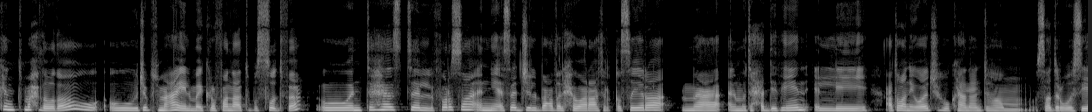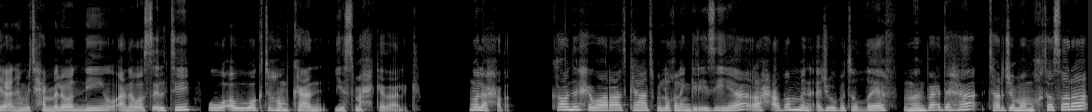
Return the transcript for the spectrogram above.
كنت محظوظة وجبت معي الميكروفونات بالصدفة وانتهزت الفرصة أني أسجل بعض الحوارات القصيرة مع المتحدثين اللي أعطوني وجه وكان عندهم صدر وسيع أنهم يتحملوني وأنا وأسئلتي ووقتهم كان يسمح كذلك. ملاحظة. كون الحوارات كانت باللغة الإنجليزية راح أضمن أجوبة الضيف ومن بعدها ترجمة مختصرة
